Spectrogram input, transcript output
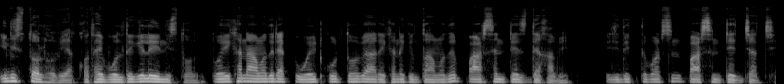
ইনস্টল হবে। এক কথায় বলতে গেলে ইনস্টল তো এখানে আমাদের একটু ওয়েট করতে হবে আর এখানে কিন্তু আমাদের পার্সেন্টেজ দেখাবে। এই যে দেখতে পাচ্ছেন পার্সেন্টেজ যাচ্ছে।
